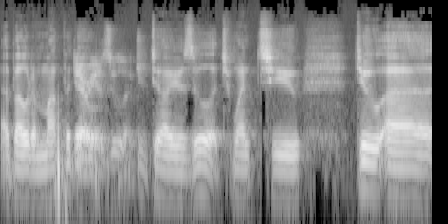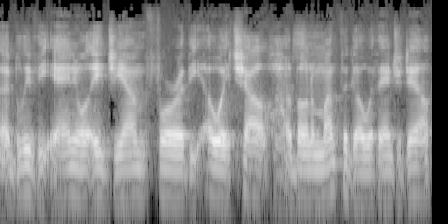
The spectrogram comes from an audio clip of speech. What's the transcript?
about a month ago. Dario Zulich. Dario Zulich went to do, uh, I believe, the annual AGM for the OHL about a month ago with Andrew Dale,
